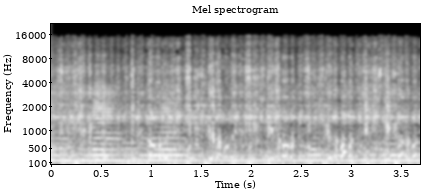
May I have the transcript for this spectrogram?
Thank you.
